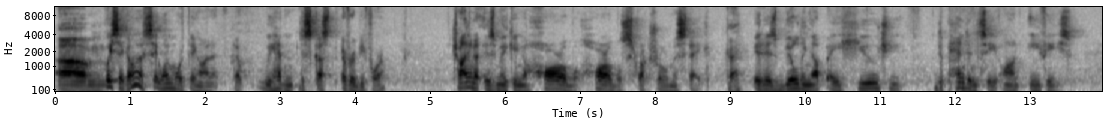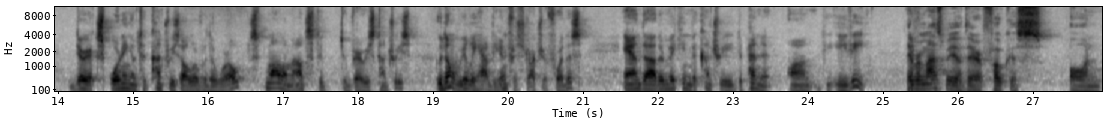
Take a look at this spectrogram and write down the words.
Um, Wait a second, I want to say one more thing on it that we hadn't discussed ever before. China is making a horrible, horrible structural mistake. Okay. It is building up a huge dependency on EVs. They're exporting them to countries all over the world, small amounts to, to various countries who don't really have the infrastructure for this. And uh, they're making the country dependent on the EV. It reminds me of their focus on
